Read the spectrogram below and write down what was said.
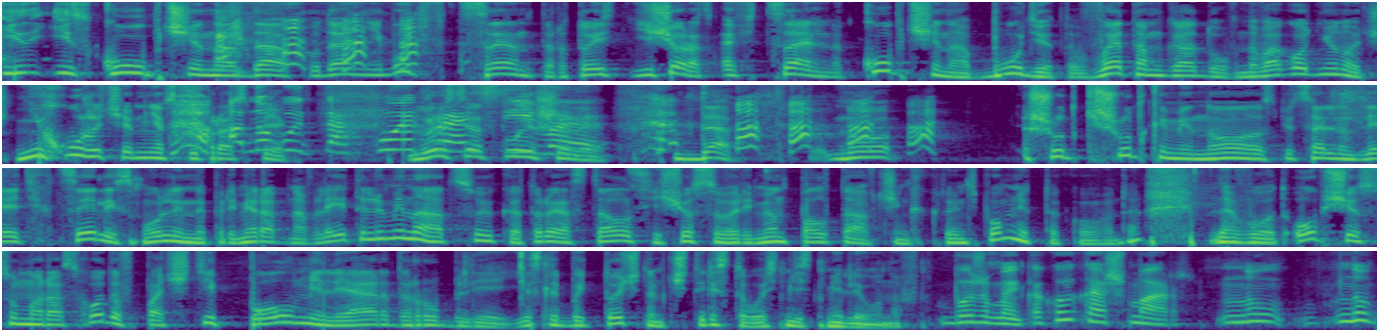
из, из Купчино, да, куда-нибудь в центр. То есть, еще раз, официально, Купчино будет в этом году, в новогоднюю ночь, не хуже, чем Невский проспект. Оно будет такое Вы красивое. все слышали. Да. Но шутки шутками, но специально для этих целей Смолин, например, обновляет иллюминацию, которая осталась еще со времен Полтавченко. Кто-нибудь помнит такого, да? Вот. Общая сумма расходов почти полмиллиарда рублей. Если быть точным, 480 миллионов. Боже мой, какой кошмар. Ну, ну,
